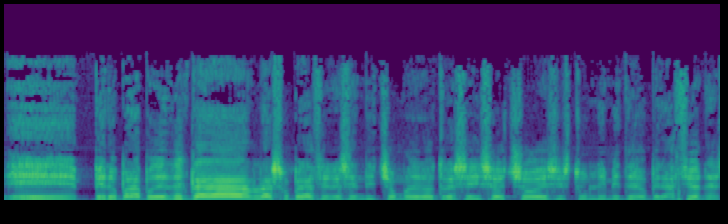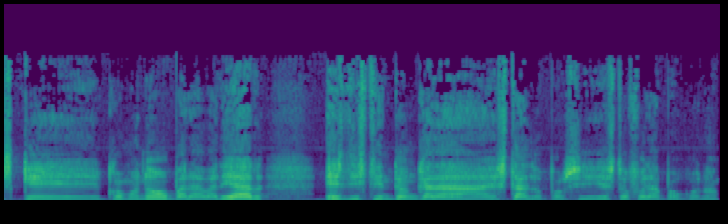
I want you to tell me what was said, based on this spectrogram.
Eh, pero para poder declarar las operaciones en dicho modelo 368 existe un límite de operaciones que, como no, para variar, es distinto en cada estado, por si esto fuera poco, ¿no?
